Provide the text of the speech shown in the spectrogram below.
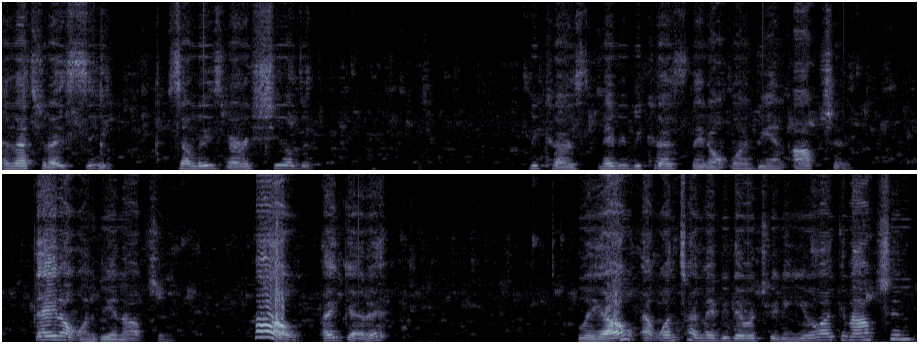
And that's what I see. Somebody's very shielded. Because, maybe because they don't want to be an option. They don't want to be an option. Oh, I get it. Leo, at one time maybe they were treating you like an option,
